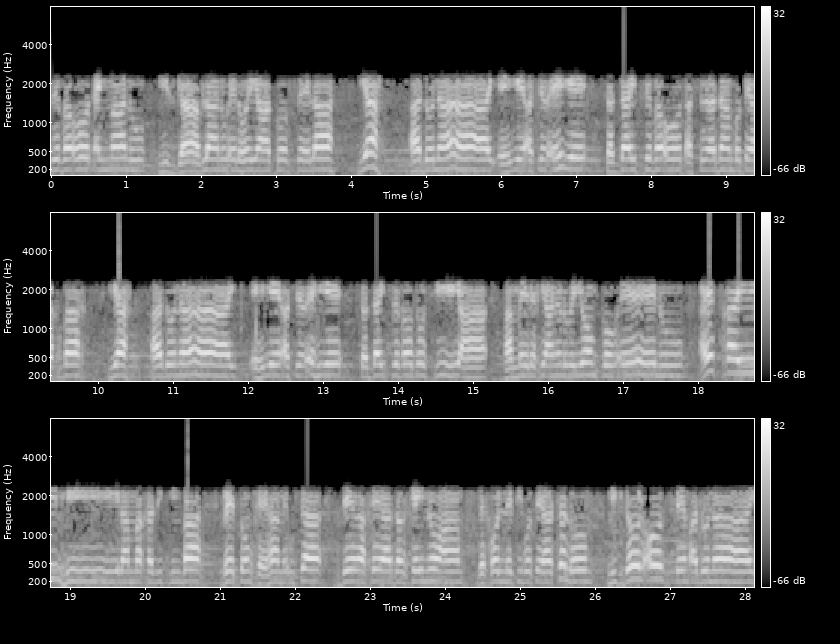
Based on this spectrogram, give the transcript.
צבאות עמנו, נשגב לנו אלוהי יעקב סלע. יא אדוני, אהיה אשר אהיה שדי צבאות, אשר אדם בוטח בך. יא אדוני, אהיה אשר אהיה, שדי צבאות הושיע, המלך יעננו ביום קוראנו, עץ חיים היא למחזיקים בה, ותומכיה מאושר, דרכיה דרכי נועם, בכל נתיבותיה שלום, מגדול עוד שם אדוני,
